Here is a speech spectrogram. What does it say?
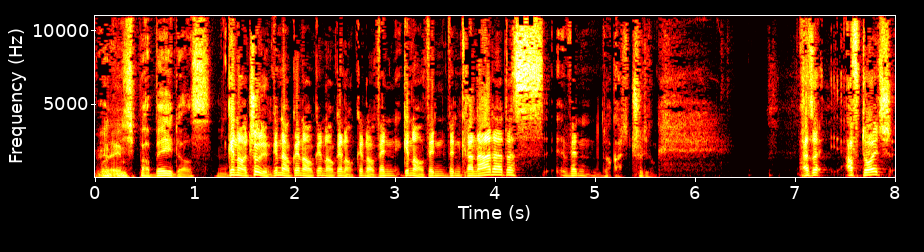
und eben. nicht Barbados. genau, Entschuldigung, genau, genau, genau, genau, genau, wenn genau, wenn wenn Granada das, wenn, oh Gott, Entschuldigung, also auf Deutsch,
